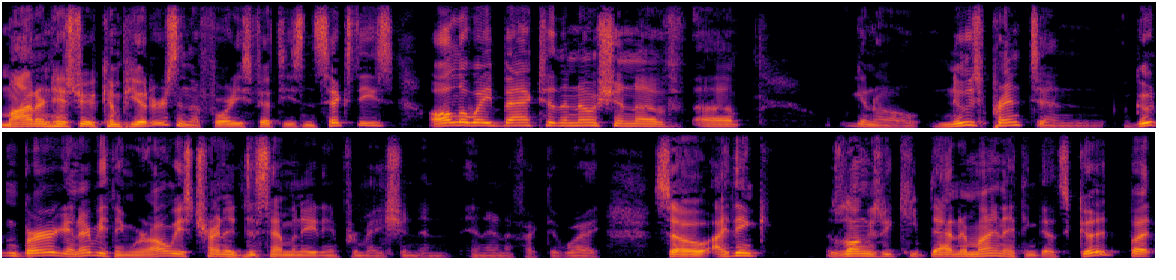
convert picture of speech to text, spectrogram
modern history of computers in the 40s, 50s, and 60s, all the way back to the notion of uh, you know newsprint and Gutenberg and everything. We're always trying to mm-hmm. disseminate information in, in an effective way. So I think as long as we keep that in mind, I think that's good. But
